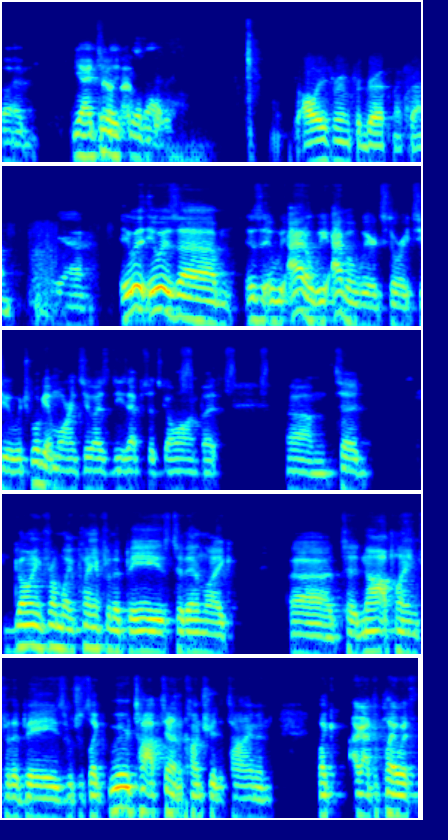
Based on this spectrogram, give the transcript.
But yeah, I totally feel that. There's always room for growth, my friend. Yeah, it was it was um it was, it, I had a we- I have a weird story too, which we'll get more into as these episodes go on. But um to going from like playing for the Bays to then like uh to not playing for the Bays, which was like we were top ten in the country at the time, and like I got to play with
